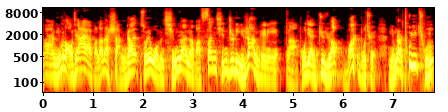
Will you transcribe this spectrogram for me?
啊，你们老家呀本来在陕甘，所以我们情愿呢把三秦之地让给你。”啊，蒲剑拒绝了，我可不去，你们那儿忒穷。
